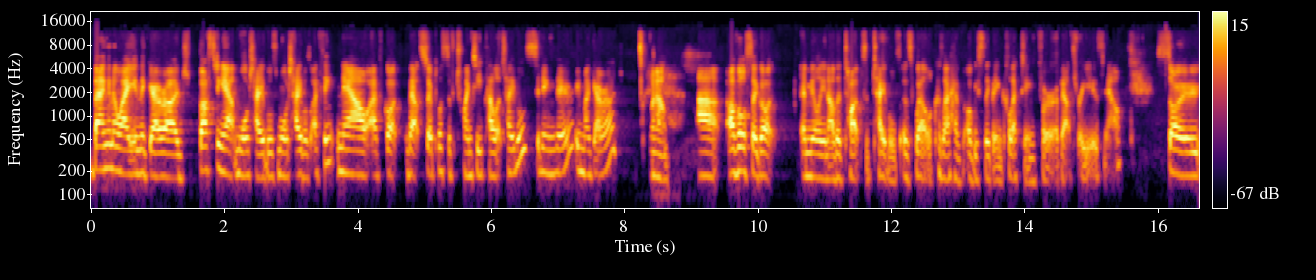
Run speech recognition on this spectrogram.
banging away in the garage, busting out more tables, more tables. I think now I've got about surplus of 20 pallet tables sitting there in my garage. Wow. Uh, I've also got a million other types of tables as well because I have obviously been collecting for about three years now. So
